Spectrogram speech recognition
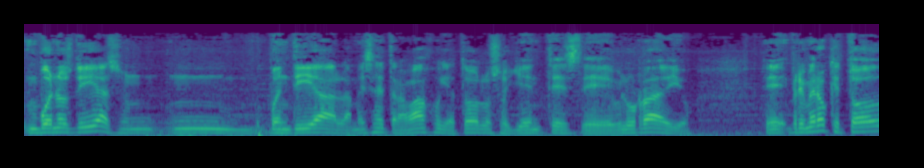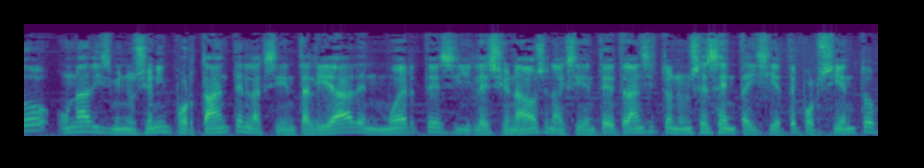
buenos días, un, un buen día a la mesa de trabajo y a todos los oyentes de Blue Radio. Eh, primero que todo, una disminución importante en la accidentalidad, en muertes y lesionados en accidente de tránsito en un 67%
